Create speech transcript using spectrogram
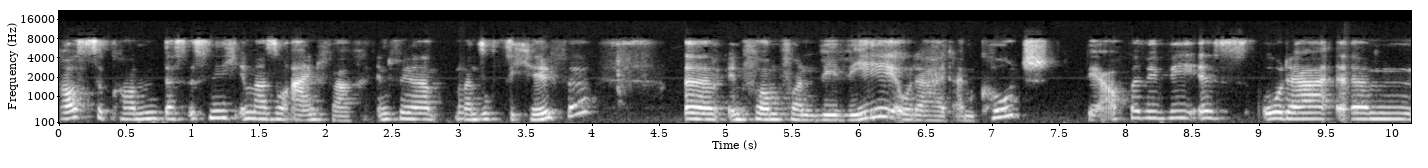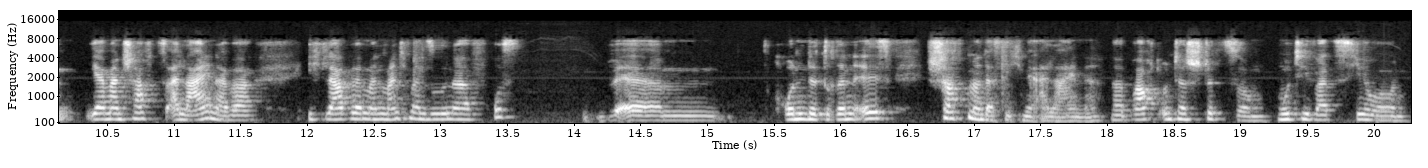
rauszukommen, das ist nicht immer so einfach. Entweder man sucht sich Hilfe äh, in Form von WW oder halt einem Coach, der auch bei WW ist, oder ähm, ja, man schafft es allein. Aber ich glaube, wenn man manchmal in so einer Frust ähm, drin ist, schafft man das nicht mehr alleine. Man braucht Unterstützung, Motivation.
